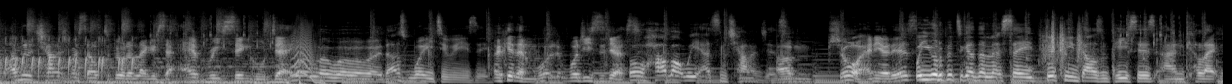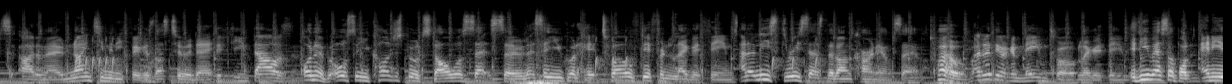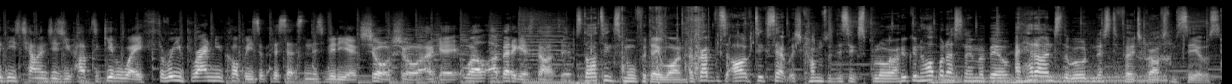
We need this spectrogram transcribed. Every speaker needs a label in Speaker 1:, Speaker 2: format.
Speaker 1: I'm going to challenge myself to build a Lego set every single day.
Speaker 2: Whoa, whoa, whoa, whoa, whoa. That's way too easy.
Speaker 1: Okay then, what, what do you suggest?
Speaker 2: Well, how about we add some challenges?
Speaker 1: Um, sure, any ideas?
Speaker 2: well, you got to put together, let's say, 15,000 pieces and collect, I don't know, 90 minifigures. That's two a day.
Speaker 1: 15,000.
Speaker 2: Oh no, but also you can't just build Star Wars sets, so let's say you've got to hit 12 different LEGO themes and at least three sets that aren't currently on sale.
Speaker 1: 12? I don't think I can name 12 Lego themes.
Speaker 2: If you mess up on any of these challenges, you have to give away three brand new copies of the sets in this video.
Speaker 1: Sure, sure, okay. Well, I better get started. Starting small for day one, I grabbed this Arctic set which comes with this explorer who can hop on a snowmobile and head out into the wilderness to photograph some seals.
